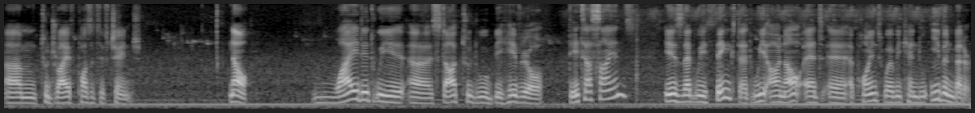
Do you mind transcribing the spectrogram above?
um, to drive positive change. Now, why did we uh, start to do behavioral data science? Is that we think that we are now at a, a point where we can do even better.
